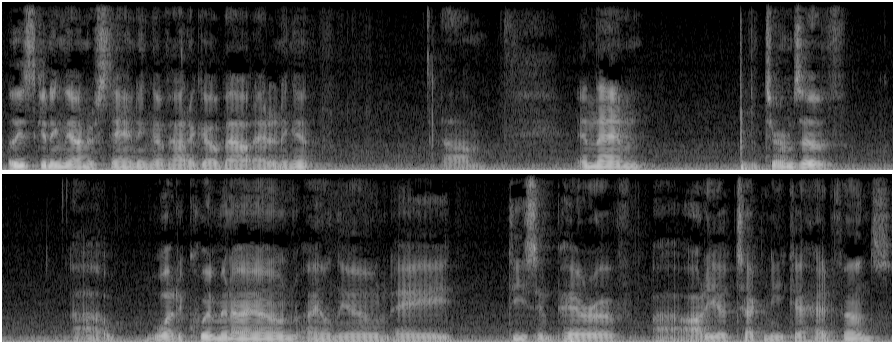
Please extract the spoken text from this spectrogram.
at least getting the understanding of how to go about editing it. Um, and then, in terms of uh, what equipment I own, I only own a decent pair of uh, Audio Technica headphones.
